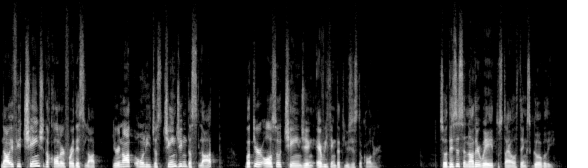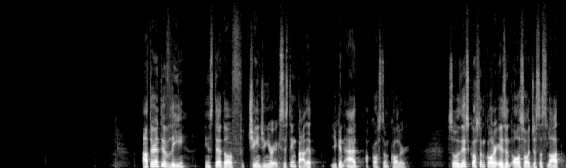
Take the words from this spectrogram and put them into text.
Now, if you change the color for this slot, you're not only just changing the slot, but you're also changing everything that uses the color. So this is another way to style things globally. Alternatively, instead of changing your existing palette, you can add a custom color. So this custom color isn't also just a slot.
